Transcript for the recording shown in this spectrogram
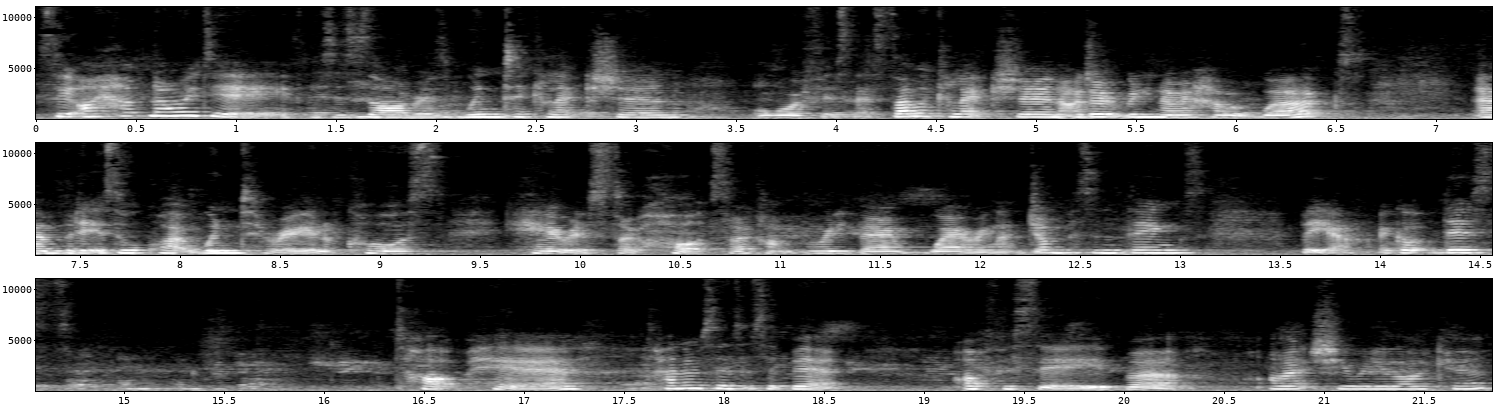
See i have no idea if this is zara's winter collection or if it's their summer collection. I don't really know how it works um, but it is all quite wintry and of course here it's so hot so i can't really bear wearing like jumpers and things. But yeah, I got this top here. Tanim says it's a bit officey, but I actually really like it.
